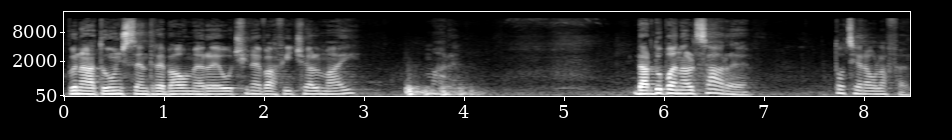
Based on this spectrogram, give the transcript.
Până atunci se întrebau mereu cine va fi cel mai mare. Dar după înălțare, toți erau la fel.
